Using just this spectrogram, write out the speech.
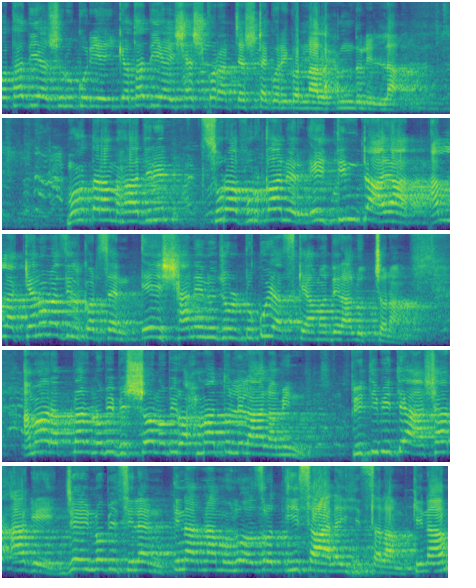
কথা দিয়ে শুরু করি, এই কথা দিয়ে শেষ করার চেষ্টা করি, কন্যা আলহামদুলিল্লাহ। মোহতারাম হাজরিন, সুরা ফুরকানের এই তিনটা আয়াত আল্লাহ কেন নাজিল করছেন? এই শানে নুজুলটুকুই আজকে আমাদের আলোচনা। আমার আপনার নবী বিশ্ব নবী রহমাতুল্লিল আলমিন পৃথিবীতে আসার আগে যে নবী ছিলেন, তিনার নাম হলো হজরত ঈসা আলাইহিসালাম কি নাম?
